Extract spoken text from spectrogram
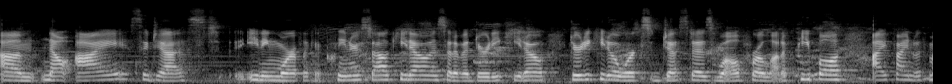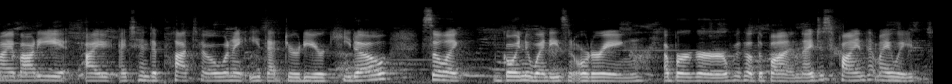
Um, now I suggest eating more of like a cleaner style keto instead of a dirty keto. Dirty keto works just as well for a lot of people. I find with my body, I, I tend to plateau when I eat that dirtier keto. So like going to Wendy's and ordering a burger without the bun, I just find that my weight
